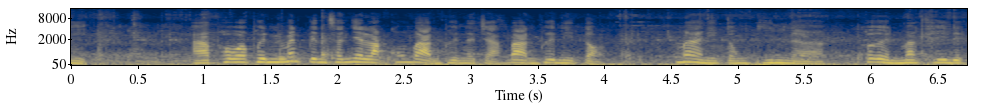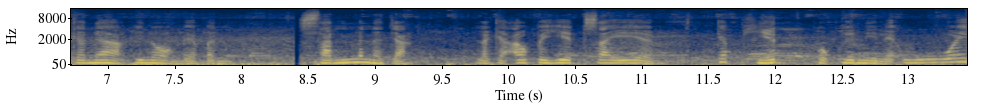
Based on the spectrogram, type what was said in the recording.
นี่อ่าเพราะว่าเพิ่นมันเป็นสัญลักษณ์ของบ้านเพิ่นนะจ๊ะบ้านเพิ่นนี่ต้องมานี่ต้องกินนะเพราะเอิญมาเคยเดือกานาคพี่น้องแบบอันสันมันนะจ๊ะแล้วก็เอาไปเฮ็ดใส่กับเฮ็ดพวกเพิ่นนี่แหละโอ้ย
